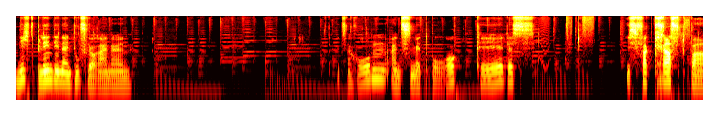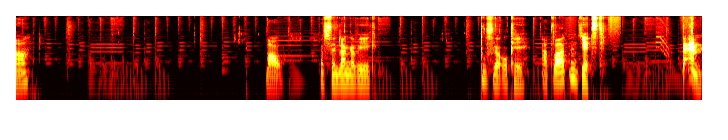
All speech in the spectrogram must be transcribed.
Nicht blind in ein Duflor reinrennen. Jetzt nach oben. Ein Smetbo. Okay, das ist verkraftbar. Wow. Was für ein langer Weg. Duflor, okay. Abwarten. Jetzt. Bam!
